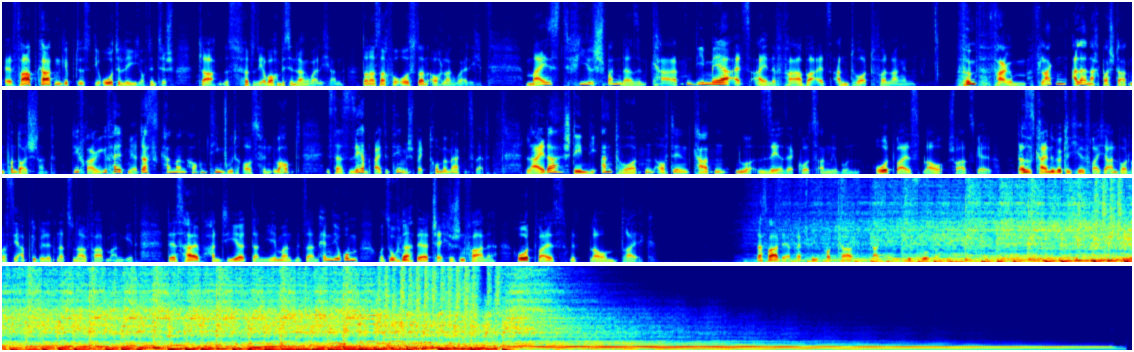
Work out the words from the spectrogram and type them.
Elf Farbkarten gibt es, die rote lege ich auf den Tisch. Klar, das hörte sich aber auch ein bisschen langweilig an. Donnerstag vor Ostern auch langweilig. Meist viel spannender sind Karten, die mehr als eine Farbe als Antwort verlangen. Fünf Farben, Flaggen aller Nachbarstaaten von Deutschland. Die Frage gefällt mir. Das kann man auch im Team gut herausfinden. Überhaupt ist das sehr breite Themenspektrum bemerkenswert. Leider stehen die Antworten auf den Karten nur sehr, sehr kurz angebunden. Rot, Weiß, Blau, Schwarz, Gelb. Das ist keine wirklich hilfreiche Antwort, was die abgebildeten Nationalfarben angeht. Deshalb hantiert dann jemand mit seinem Handy rum und sucht nach der tschechischen Fahne. Rot-Weiß mit blauem Dreieck. Das war der Brettspiel-Podcast. Danke fürs Zuhören.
